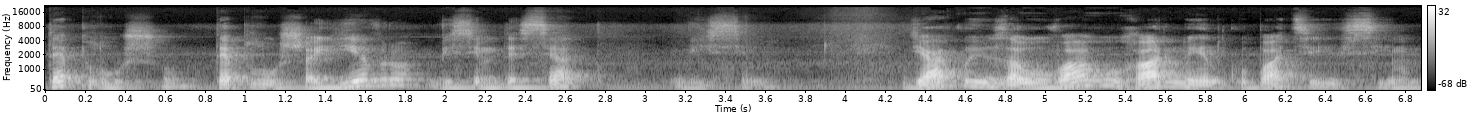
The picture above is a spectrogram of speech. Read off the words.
теплушу. Теплуша євро 88. Дякую за увагу. Гарної інкубації всім.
